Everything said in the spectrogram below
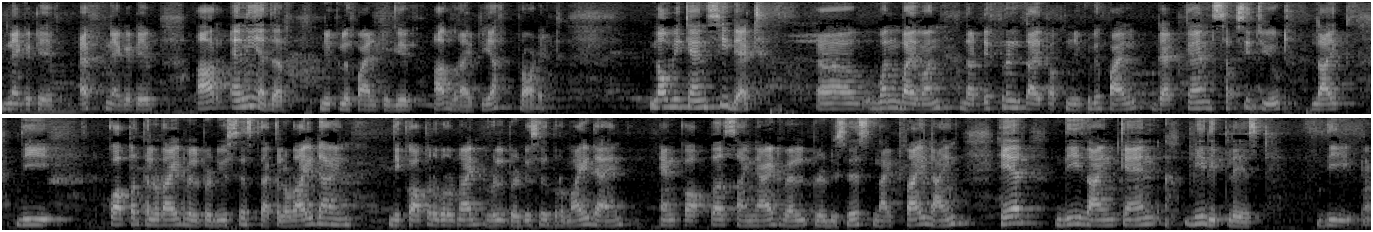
negative, F negative or any other nucleophile to give a variety of product. Now we can see that uh, one by one the different type of nucleophile that can substitute like the copper chloride will produces the chloride ion, the copper bromide will produces bromide ion and copper cyanide well produces nitrile ion. Here these ion can be replaced. The uh,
